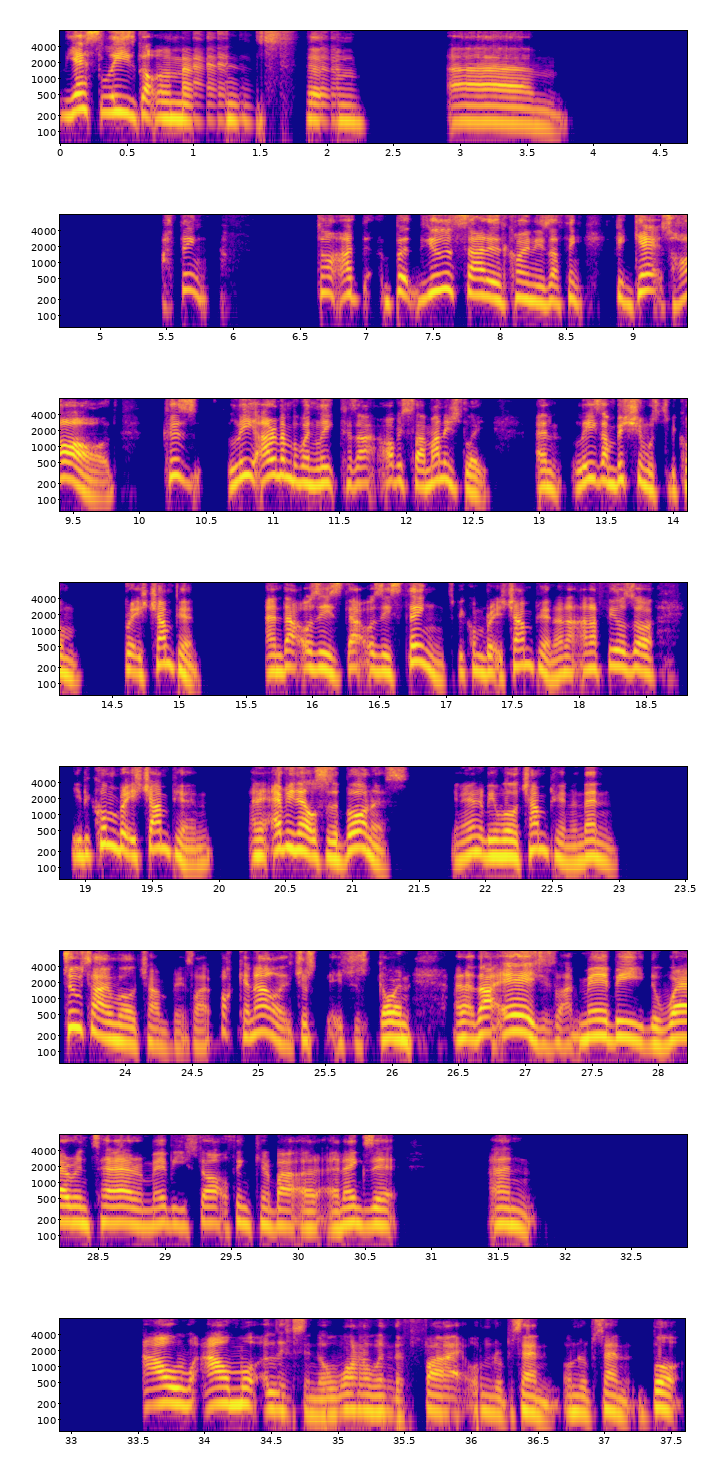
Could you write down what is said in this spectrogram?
yes, Leigh's got momentum. Um, I think, don't I, but the other side of the coin is, I think if it gets hard, because Leigh, I remember when Leigh, because I obviously I managed Leigh, and Leigh's ambition was to become British champion, and that was his that was his thing to become British champion, and and I feel as though you become British champion, and everything else is a bonus. You know, being world champion, and then two time world champion. It's like fucking hell. It's just it's just going, and at that age, it's like maybe the wear and tear, and maybe you start thinking about a, an exit, and how how much listen, they want to win the fight 100%, 100%. But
